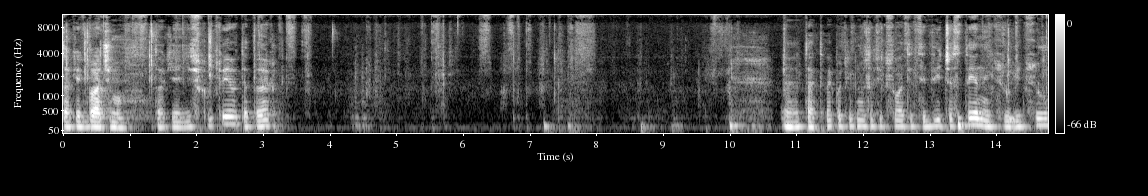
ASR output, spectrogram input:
Так, як бачимо, так я її скрутив, тепер Е, Так, тепер потрібно зафіксувати ці дві частини, цю і цю.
